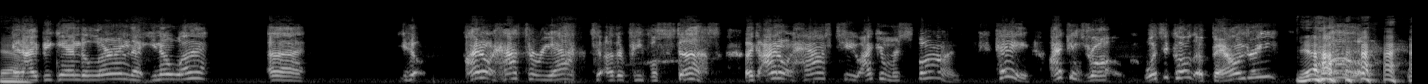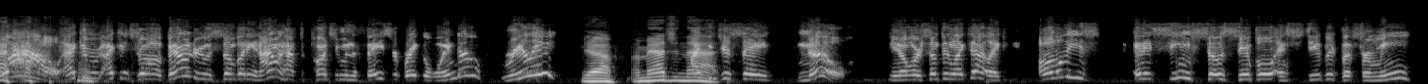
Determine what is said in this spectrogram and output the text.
yeah, And I began to learn that you know what? Uh you know, I don't have to react to other people's stuff. Like I don't have to. I can respond. Hey, I can draw what's it called? A boundary? yeah. Oh, wow! I can I can draw a boundary with somebody, and I don't have to punch him in the face or break a window. Really? Yeah. Imagine that. I that. just say no, you know, or something like that. Like all these, and it seems so simple and stupid, but for me,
